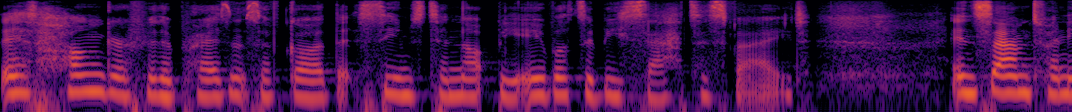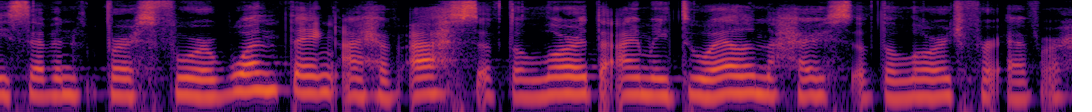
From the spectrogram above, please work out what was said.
This hunger for the presence of God that seems to not be able to be satisfied. In Psalm 27, verse 4, one thing I have asked of the Lord that I may dwell in the house of the Lord forever.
